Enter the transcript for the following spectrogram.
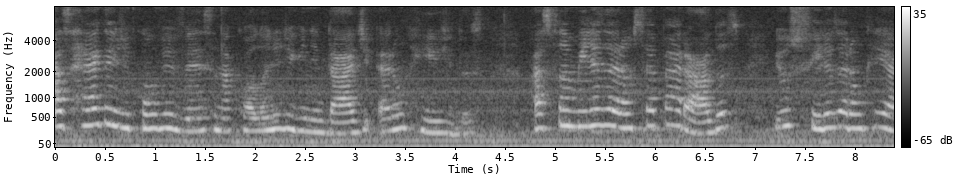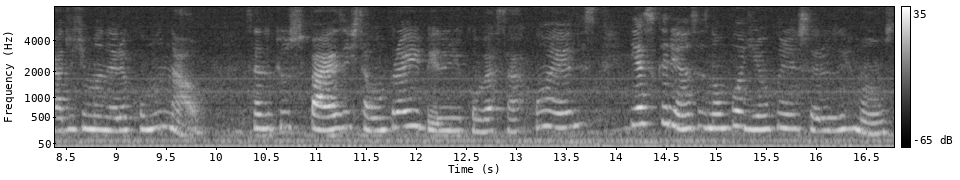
As regras de convivência na colônia Dignidade eram rígidas. As famílias eram separadas e os filhos eram criados de maneira comunal, sendo que os pais estavam proibidos de conversar com eles e as crianças não podiam conhecer os irmãos.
